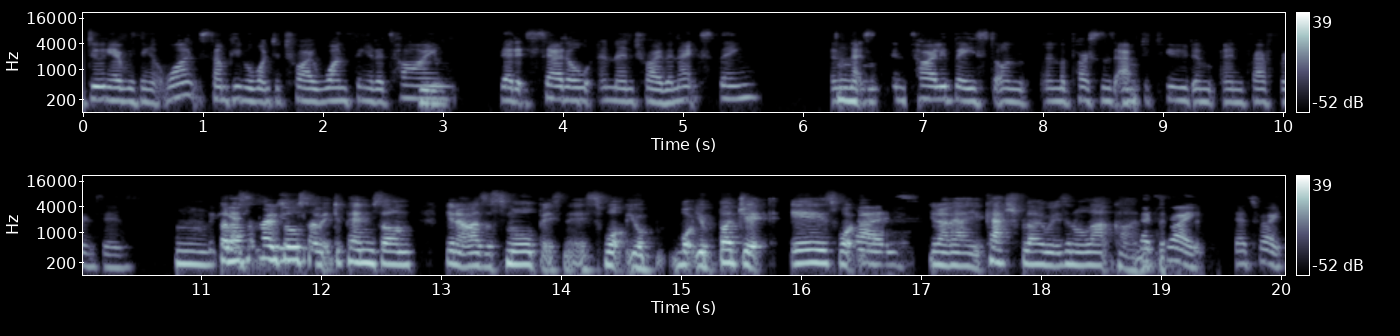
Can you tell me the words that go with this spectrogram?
doing everything at once. Some people want to try one thing at a time, mm. let it settle, and then try the next thing. And that's mm-hmm. entirely based on, on the person's mm. aptitude and, and preferences. Mm. But, I suppose also it depends on you know as a small business what your what your budget is, what you know how your cash flow is, and all that kind That's of. That's right. That's right.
